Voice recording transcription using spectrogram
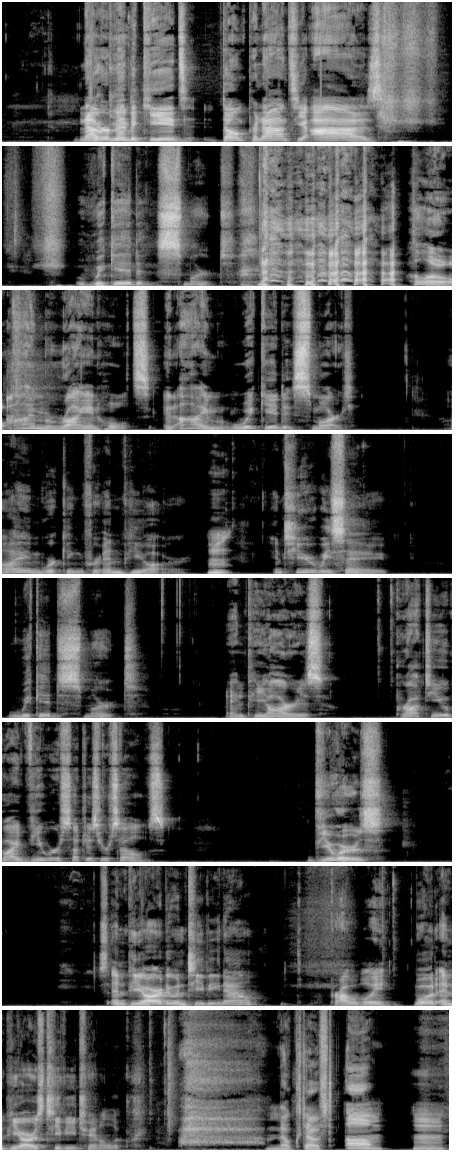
Now Wicked- remember, kids, don't pronounce your R's. Wicked smart. Hello, I'm Ryan Holtz, and I'm wicked smart. I'm working for NPR. Mm. And here we say, wicked smart. NPR is brought to you by viewers such as yourselves. Viewers? Is NPR doing TV now? Probably. What would NPR's TV channel look like? Milk toast. Um. Hmm.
